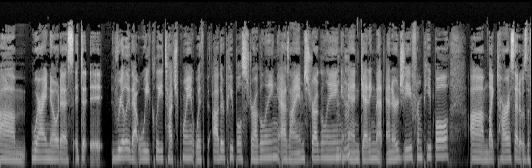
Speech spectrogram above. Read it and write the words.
um, where I notice it, it really that weekly touch point with other people struggling as I am struggling and getting that energy from people. Um, like Tara said, it was a,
